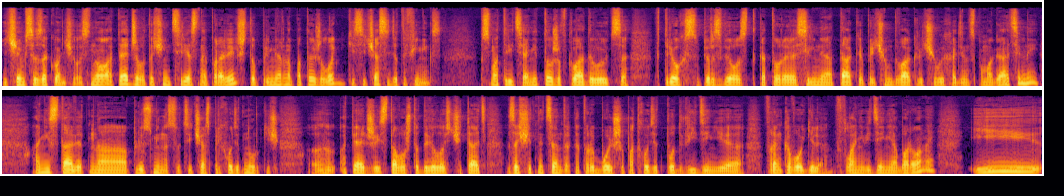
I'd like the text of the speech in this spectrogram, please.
и чем все закончилось. Но, опять же, вот очень интересная параллель, что примерно по той же логике сейчас идет и Феникс. Посмотрите, они тоже вкладываются в трех суперзвезд, которые сильны атакой, причем два ключевых, один вспомогательный. Они ставят на плюс-минус. Вот сейчас приходит Нуркич, э, опять же, из того, что довелось читать, защитный центр, который больше подходит под видение Фрэнка Вогеля в плане ведения обороны и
